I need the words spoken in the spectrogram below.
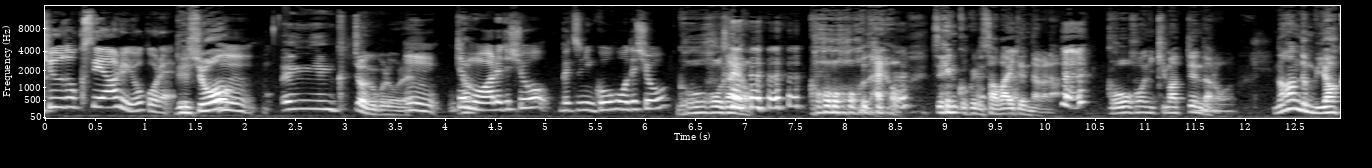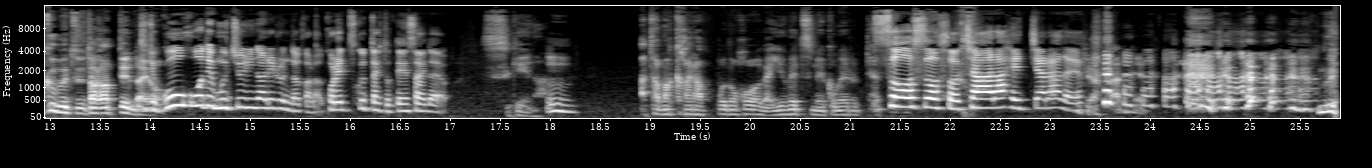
い 中毒性あるよ、これ。でしうょ、ん。延々食っちゃうのこれう俺。ん。でもあれでしょ？別に合法でしょ？合法だよ。合法だよ。全国にさばいてんだから。合法に決まってんだろ。なんでも薬物疑ってんだよ。合法で夢中になれるんだから。これ作った人天才だよ。すげえな。うん。頭空っぽの方が夢詰め込めるってやつ。そうそうそう。チャーラヘッチャラだよ。夢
